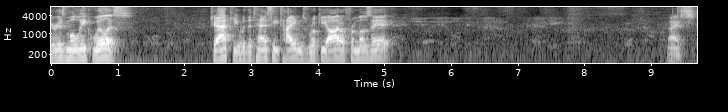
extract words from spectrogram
Here is Malik Willis. Jackie with the Tennessee Titans, rookie auto from Mosaic. Nice.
